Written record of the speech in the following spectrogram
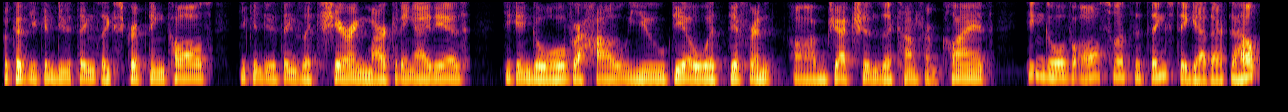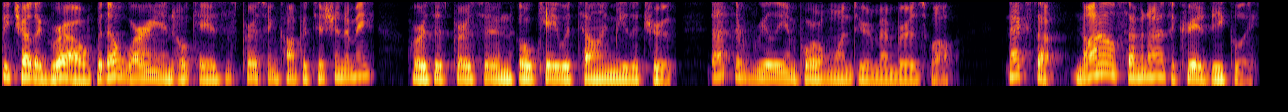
because you can do things like scripting calls, you can do things like sharing marketing ideas, you can go over how you deal with different uh, objections that come from clients. You can go over all sorts of things together to help each other grow without worrying, okay, is this person competition to me? Or is this person okay with telling me the truth? That's a really important one to remember as well. Next up, not all seminars are created equally.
